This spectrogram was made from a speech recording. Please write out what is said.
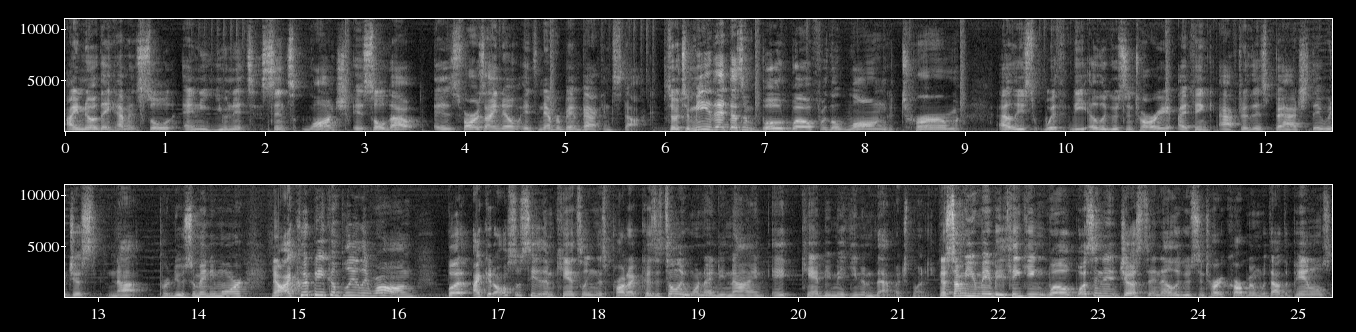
I know they haven't sold any units since launch. It sold out. As far as I know, it's never been back in stock. So to me, that doesn't bode well for the long term at least with the Elegoo Centauri, I think after this batch, they would just not produce them anymore. Now, I could be completely wrong, but I could also see them canceling this product because it's only 199. It can't be making them that much money. Now, some of you may be thinking, well, wasn't it just an Elegoo Centauri Carbon without the panels?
